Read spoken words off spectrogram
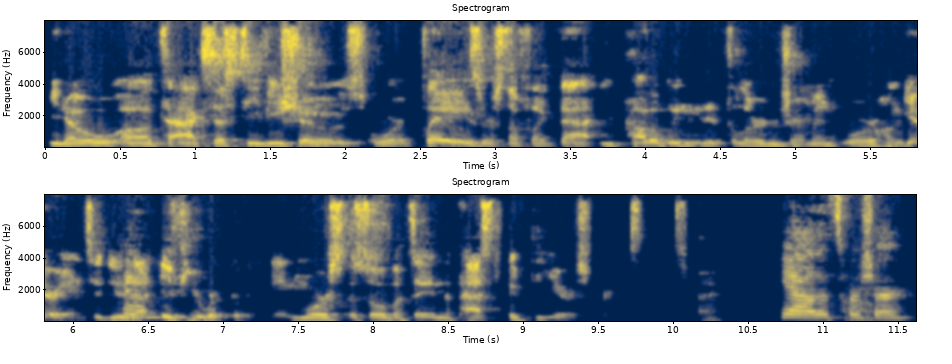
you know, uh, to access TV shows or plays or stuff like that, you probably needed to learn German or Hungarian to do that. If you were living in Sobota in the past 50 years, for instance. Right? Yeah, that's for um, sure.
